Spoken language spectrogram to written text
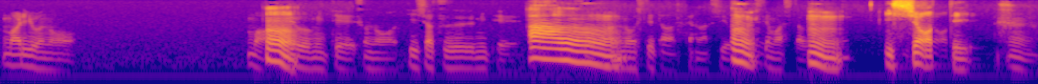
マリオの、まあ、うん絵を見て、その T シャツ見て、ああ、うん。反応してたって話うんをしてましたが。うん。一緒って、うん。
